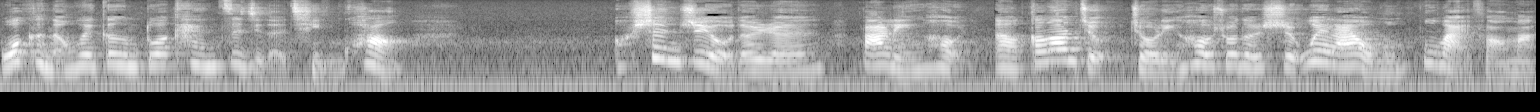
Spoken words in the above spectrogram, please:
我可能会更多看自己的情况，甚至有的人八零后，啊、刚刚九九零后说的是未来我们不买房嘛，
